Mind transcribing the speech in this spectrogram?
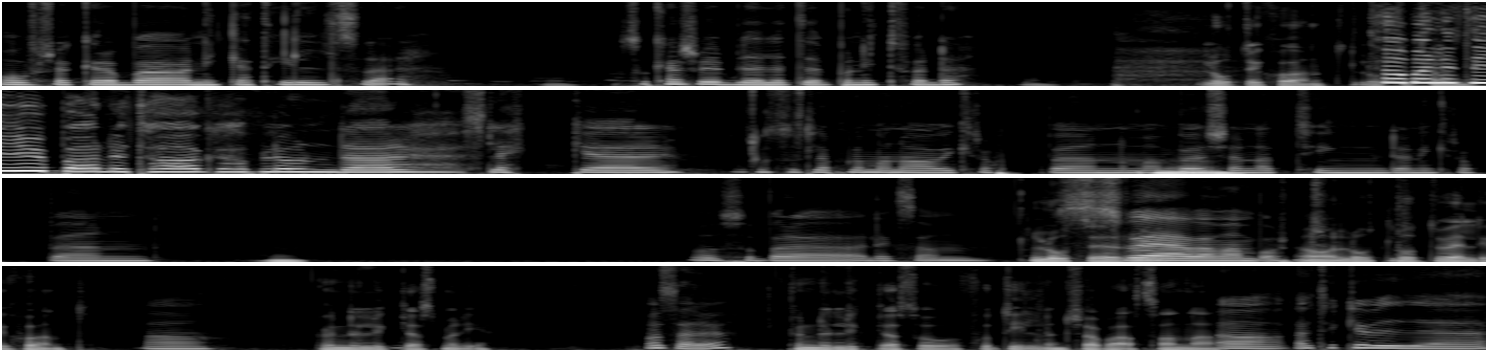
Och försöker att bara nicka till sådär. Så kanske vi blir lite på nytt födda. Låter skönt. Låter Tar man lite djupa andetag, blundar, släcker och så slappnar man av i kroppen och man börjar Mm. känna tyngden i kroppen. Mm. Och så bara liksom Låter, svävar man bort. ja, låter, låter väldigt skönt. Ja. Kunde lyckas med det. Vad sa du? Kunde lyckas att få till en shavasana. Ja, jag tycker vi eh,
